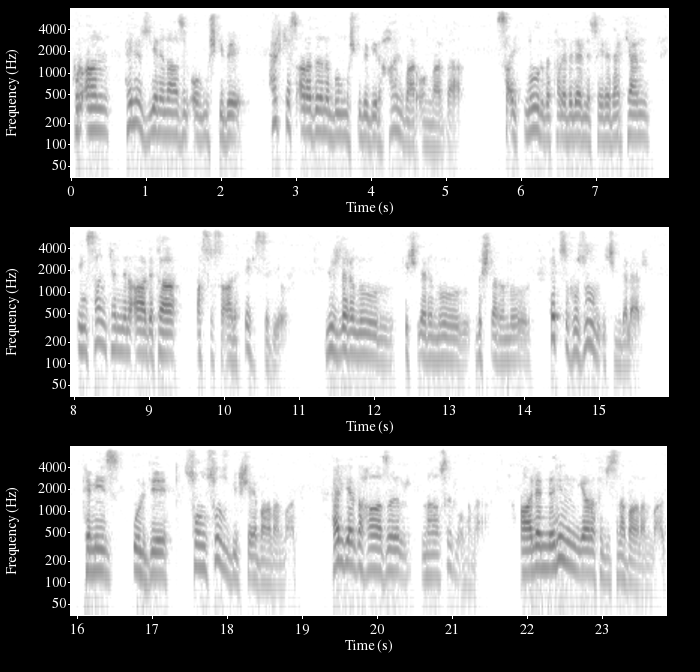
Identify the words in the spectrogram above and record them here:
Kur'an henüz yeni nazil olmuş gibi, herkes aradığını bulmuş gibi bir hal var onlarda. Said Nur ve talebelerini seyrederken, insan kendini adeta asr-ı saadette hissediyor. Yüzleri nur, içleri nur, dışları nur, hepsi huzur içindeler. Temiz, ulvi, sonsuz bir şeye bağlanmak. Her yerde hazır, nazır olana. Alemlerin yaratıcısına bağlanmak.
